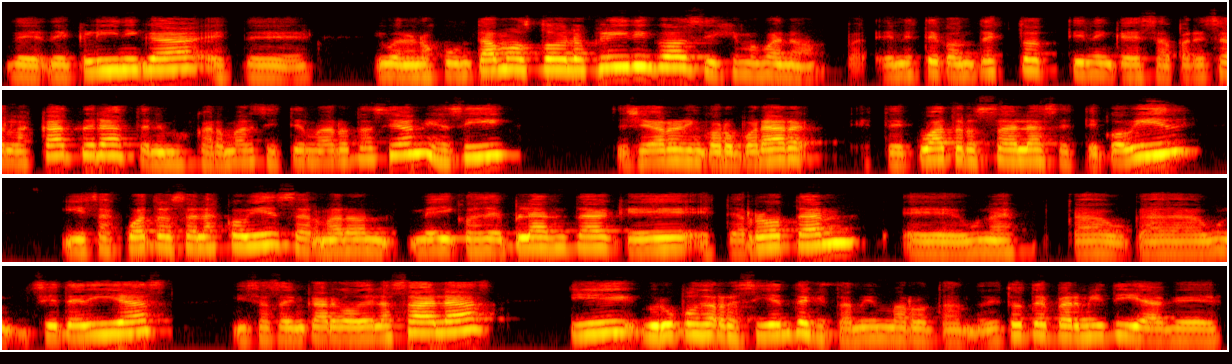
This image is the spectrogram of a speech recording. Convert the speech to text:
de, clínica, este, y bueno, nos juntamos todos los clínicos y dijimos, bueno, en este contexto tienen que desaparecer las cátedras, tenemos que armar sistema de rotación, y así se llegaron a incorporar este, cuatro salas este, COVID, y esas cuatro salas COVID se armaron médicos de planta que este, rotan eh, una, cada, cada siete días y se hacen cargo de las salas, y grupos de residentes que también van rotando. Esto te permitía que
